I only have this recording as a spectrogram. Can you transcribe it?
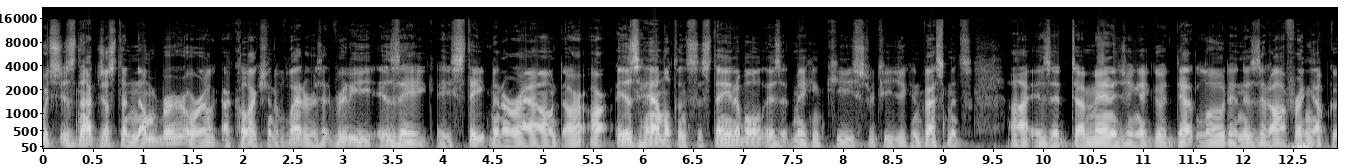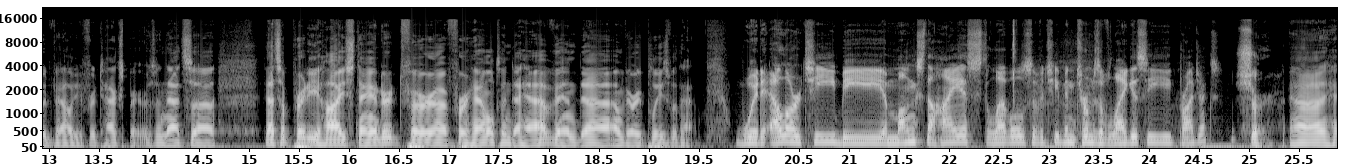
which is not just a number or a, a, collection of letters. It really is a, a statement around are, are, is Hamilton sustainable? Is it making key strategic investments? Uh, is it uh, managing a good debt load? And is it offering up good value for taxpayers? And that's a, that's a pretty high standard for, uh, for Hamilton to have, and uh, I'm very pleased with that. Would LRT be amongst the highest levels of achievement in terms of legacy projects? Sure. Uh,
